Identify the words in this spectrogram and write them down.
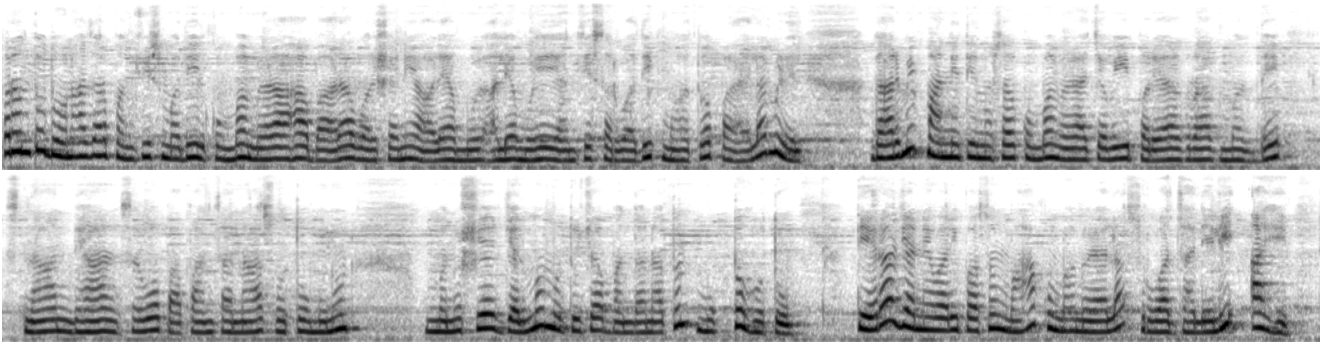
परंतु दोन हजार पंचवीसमधील कुंभमेळा हा बारा वर्षांनी आल्यामुळे आल्यामुळे यांचे सर्वाधिक महत्त्व पाहायला मिळेल. धार्मिक मान्यतेनुसार कुंभमेळ्याच्या वेळी प्रयागराजमध्ये स्नान ध्यान सर्व पापांचा नाश होतो म्हणून मनुष्य जन्ममृत्यूच्या बंधनातून मुक्त होतो. तेरा जानेवारीपासून महाकुंभमेळ्याला सुरुवात झालेली आहे.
